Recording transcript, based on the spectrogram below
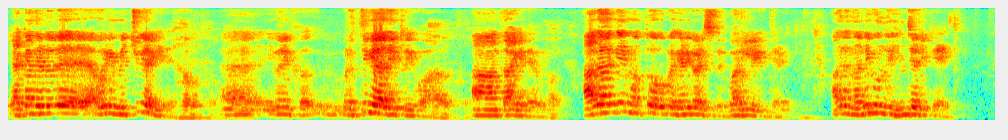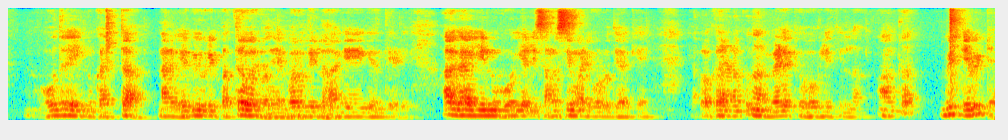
ಯಾಕಂತ ಹೇಳಿದ್ರೆ ಅವರಿಗೆ ಮೆಚ್ಚುಗೆ ಆಗಿದೆ. ಇವನಿಗೆ ವೃತ್ತಿಗೆ ಆದಿತ್ತು ಇವ. ಅಂತ ಆಗಿದೆ ಅವರು ಹಾಗಾಗಿ ಮತ್ತು ಅವರು ಹೇಳಿಗಳಿಸಿದ್ರು ಬರಲಿ ಅಂತೇಳಿ. ಆದರೆ ನನಗೊಂದು ಹಿಂಜರಿಕೆ ಆಯಿತು. ಹೋದರೆ ಇನ್ನು ಕಷ್ಟ. ನಾನು ಹೇಗೂ ಇವರಿಗೆ ಪತ್ರ ಬರೆದಿದೆ ಬರುವುದಿಲ್ಲ ಹಾಗೆ ಹೇಗೆ ಅಂತೇಳಿ. ಹಾಗಾಗಿ ಇನ್ನು ಹೋಗಿ ಅಲ್ಲಿ ಸಮಸ್ಯೆ ಮಾಡಿಕೊಳ್ಳೋದು ಯಾಕೆ? ಯಾವ ಕಾರಣಕ್ಕೂ ನಾನು ಮೇಳಕ್ಕೆ ಹೋಗ್ಲಿಕ್ಕಿಲ್ಲ ಅಂತ ಬಿಟ್ಟೆ ಬಿಟ್ಟೆ.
